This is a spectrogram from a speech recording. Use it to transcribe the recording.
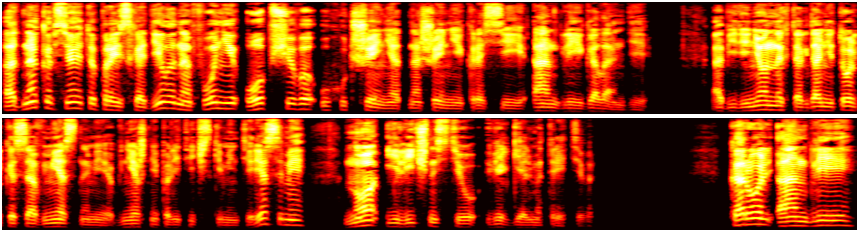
Однако все это происходило на фоне общего ухудшения отношений к России, Англии и Голландии, объединенных тогда не только совместными внешнеполитическими интересами, но и личностью Вильгельма III. Король Англии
